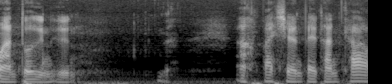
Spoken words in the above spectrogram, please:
มารตัวอื่นๆอะไปเชิญไปทานข้าว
